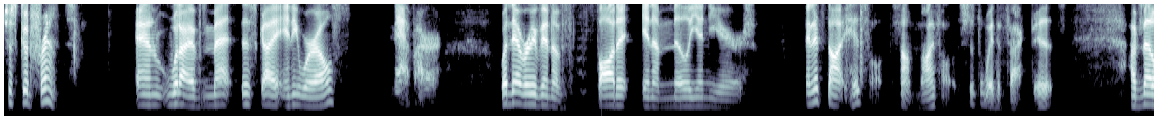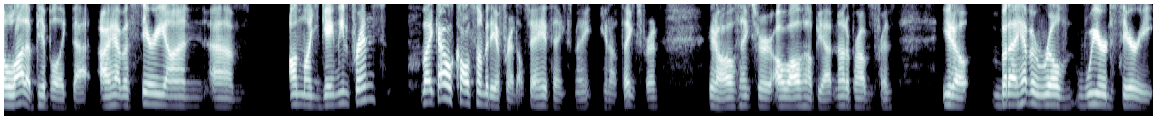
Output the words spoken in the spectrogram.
just good friends. And would I have met this guy anywhere else? Never. Would never even have thought it in a million years. And it's not his fault. It's not my fault. It's just the way the fact is. I've met a lot of people like that. I have a theory on um, online gaming friends like I'll call somebody a friend. I'll say, "Hey, thanks, mate. You know, thanks, friend. You know, thanks for. Oh, I'll help you out. Not a problem, friend. You know." But I have a real weird theory,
